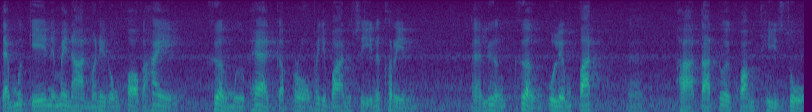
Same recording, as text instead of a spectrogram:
แต่เมื่อกี้เนี่ยไม่นานมานี้หลวงพ่อก็ให้เครื่องมือแพทย์กับโรงพยาบาลศรีนครินเรื่องเครื่องอุเลมปัสผ่าตัดด้วยความถี่สูง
